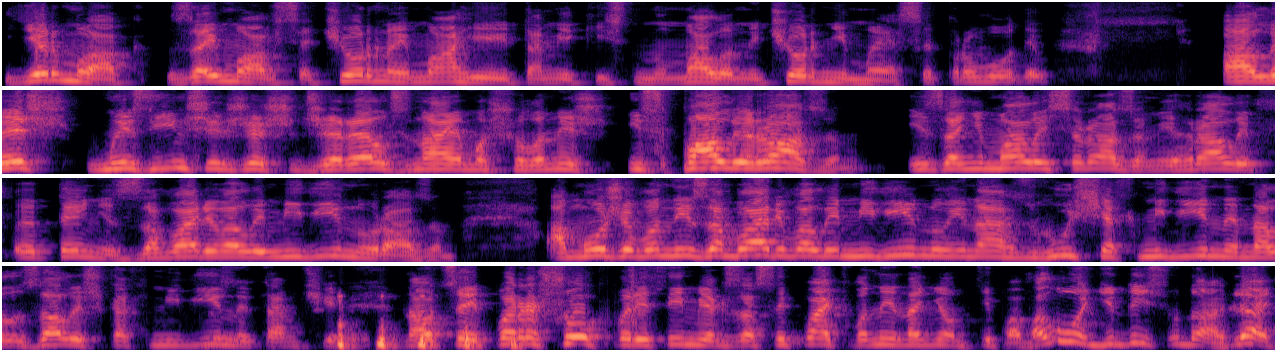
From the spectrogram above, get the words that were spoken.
Єрмак займався чорною магією, там якісь ну, мало не чорні меси проводив. Але ж ми з інших же ж джерел знаємо, що вони ж і спали разом, і займалися разом, і грали в е, теніс, заварювали мівіну разом. А може, вони заварювали мівіну і на згущах мівіни, на залишках мівіни там чи на оцей порошок перед тим, як засипати, вони на ньому, типа, Володь, іди сюди, глянь,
